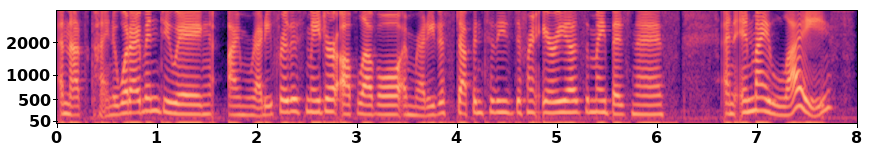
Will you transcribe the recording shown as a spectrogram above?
And that's kind of what I've been doing. I'm ready for this major up level. I'm ready to step into these different areas of my business and in my life,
